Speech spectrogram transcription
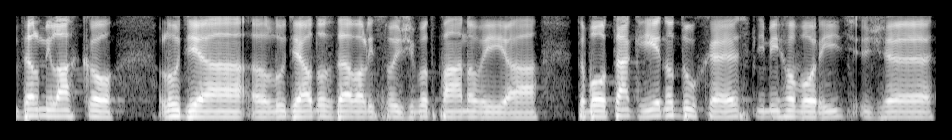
veľmi ľahko ľudia, ľudia odozdávali svoj život pánovi a to bolo tak jednoduché s nimi hovoriť, že,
